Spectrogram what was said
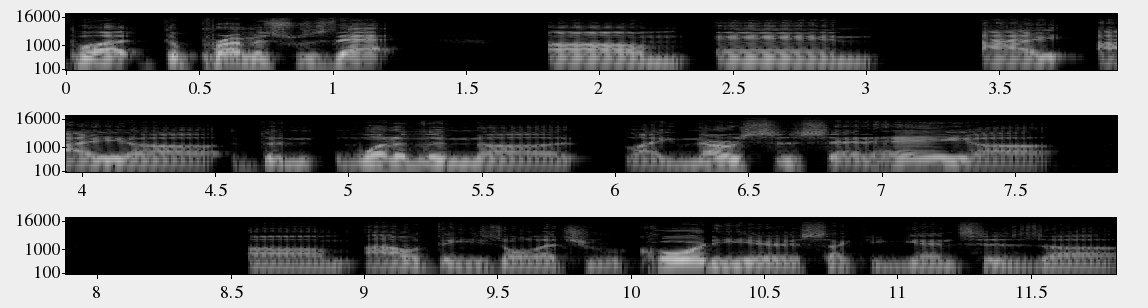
but the premise was that um and i i uh the one of the uh like nurses said hey uh um i don't think he's gonna let you record here it's like against his uh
